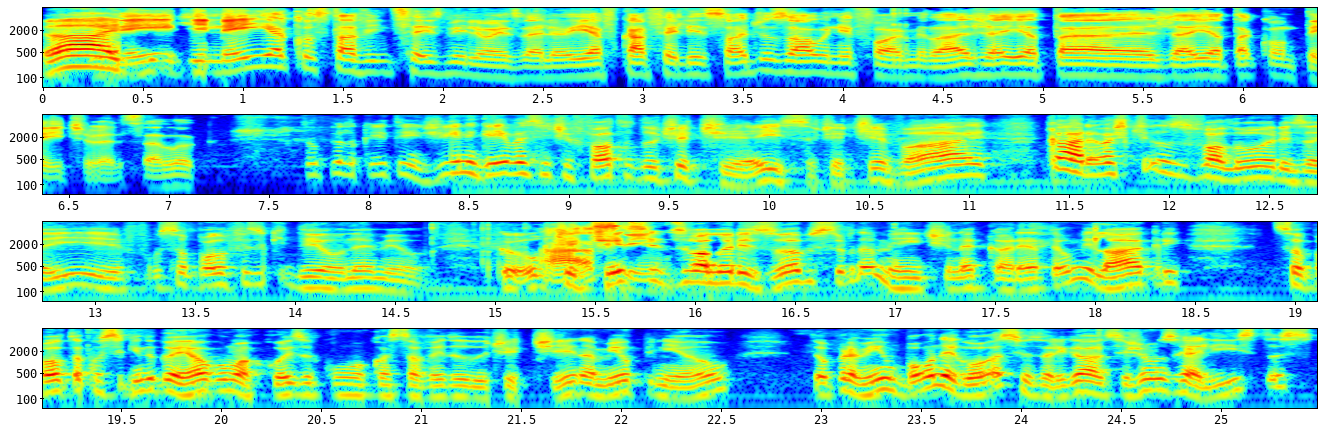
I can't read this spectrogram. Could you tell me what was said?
Ai, e, nem, nem ia custar 26 milhões, velho. Eu ia ficar feliz só de usar o uniforme lá, já ia tá, já ia estar tá contente, velho. Você é louco. Então, pelo que eu entendi, ninguém vai sentir falta do Tietchan, é isso? O Tietchan vai. Cara, eu acho que os valores aí, o São Paulo fez o que deu, né, meu? O ah, Tietchan se desvalorizou absurdamente, né, cara? É até um milagre. São Paulo tá conseguindo ganhar alguma coisa com, com essa venda do Tietchan, na minha opinião. Então, para mim, um bom negócio, tá ligado? Sejamos realistas.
